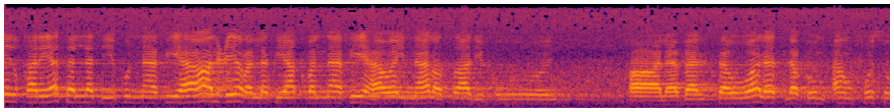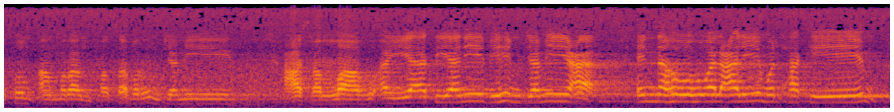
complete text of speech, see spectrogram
القرية التي كنا فيها والعير التي أقبلنا فيها وإنا لصادقون. قال بل سولت لكم أنفسكم أمرا فصبر جميل. عسى الله أن يأتيني بهم جميعا. إنه هو العليم الحكيم.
